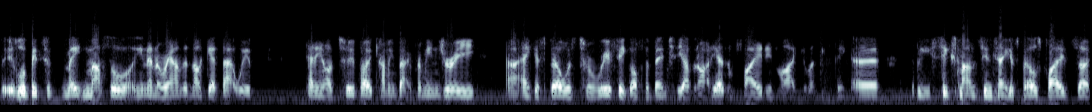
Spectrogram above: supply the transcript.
little, bits of meat and muscle in and around it, and I'll get that with Taniela Tupou coming back from injury. Uh, Angus Bell was terrific off the bench the other night. He hasn't played in like let me think, uh, six months since Angus Bell's played. So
